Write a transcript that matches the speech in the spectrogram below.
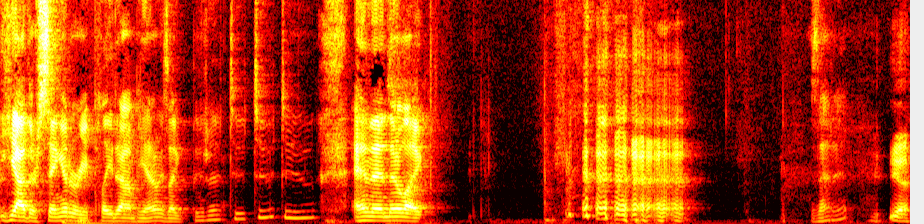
he either sang it or he played it on piano? He's like, "Ba-da-doo-doo-doo." and then they're like, "Is that it? yeah.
